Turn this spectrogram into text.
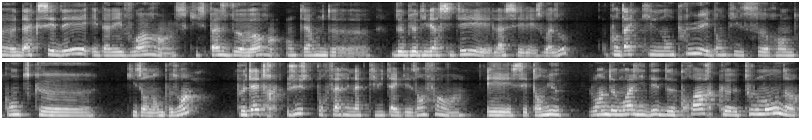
euh, d'accéder et d'aller voir ce qui se passe dehors en termes de, biodiversité, et là c'est les oiseaux, contact qu'ils n'ont plus et dont ils se rendent compte que qu'ils en ont besoin. Peut-être juste pour faire une activité avec des enfants, hein. et c'est tant mieux. Loin de moi l'idée de croire que tout le monde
